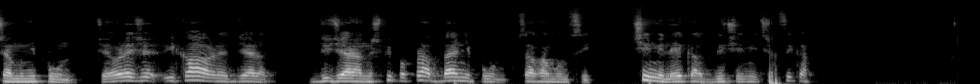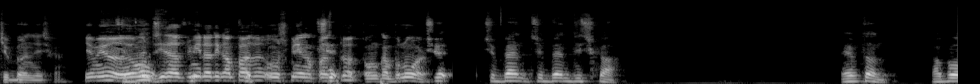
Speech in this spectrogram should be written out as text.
shembull një punë, që ore që i ka ore gjërat, dy gjëra në shtëpi, po prap bën një punë, sa ka mundësi. 100.000 lekë, 200.000 çfarë si ka? Që bën diçka. Jo, jo, unë gjithë të mirat i kam pasur, unë shpinë kam pasur plot, po unë kam punuar. Që që bën që bën diçka. E kupton. Apo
